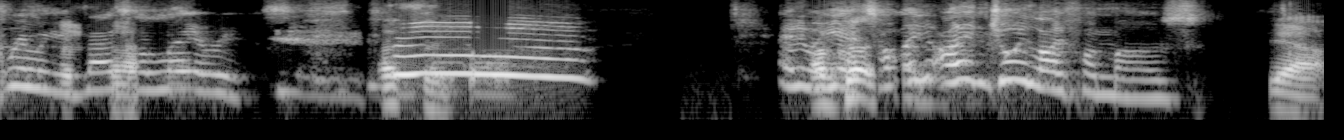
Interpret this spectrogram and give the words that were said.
brilliant. That's hilarious. that's a- Anyway, I've yeah, got- so I, I enjoy Life on Mars. yeah,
